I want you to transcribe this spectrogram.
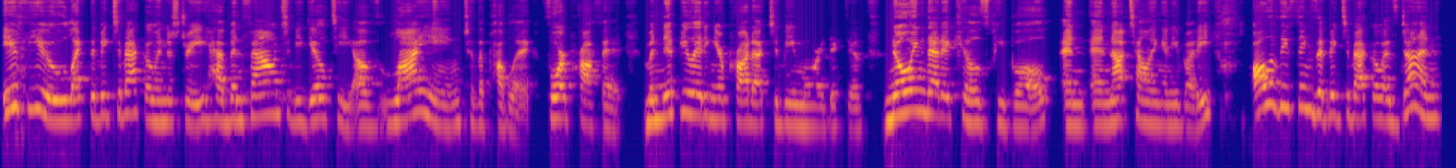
if you, like the big tobacco industry, have been found to be guilty of lying to the public for profit, manipulating your product to be more addictive, knowing that it kills people and, and not telling anybody, all of these things that big tobacco has done,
